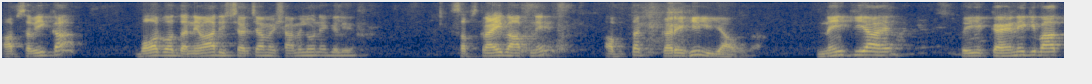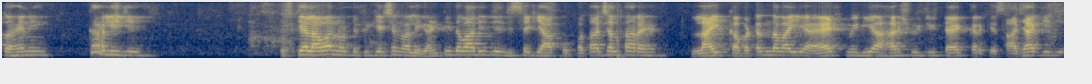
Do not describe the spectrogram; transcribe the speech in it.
आप सभी का बहुत बहुत धन्यवाद इस चर्चा में शामिल होने के लिए। सब्सक्राइब आपने अब तक कर ही लिया होगा। नहीं किया है तो ये कहने की बात तो है नहीं, कर लीजिए। उसके अलावा नोटिफिकेशन वाली घंटी दबा दीजिए, जिससे कि आपको पता चलता रहे। लाइक का बटन दबाइए एट मीडिया हर टैग करके साझा कीजिए।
